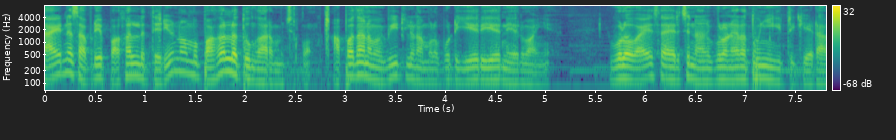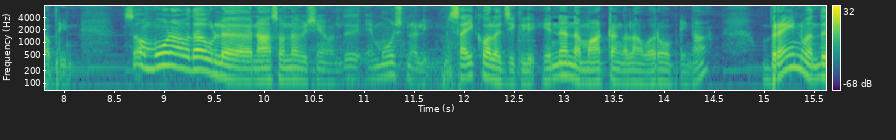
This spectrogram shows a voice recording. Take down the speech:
டயர்ட்னஸ் அப்படியே பகலில் தெரியும். நம்ம பகலில் தூங்க ஆரம்பிச்சிருப்போம். அப்போ தான் நம்ம வீட்டில் நம்மளை போட்டு ஏறி ஏறி ஏறுவாங்க. இவ்வளோ வயசாயிருச்சு நான் இவ்வளோ நேரம் தூங்கிக்கிட்டு இருக்கேடா அப்படின்னு. ஸோ மூணாவதாக உள்ள நான் சொன்ன விஷயம் வந்து எமோஷ்னலி சைக்காலஜிக்கலி என்னென்ன மாற்றங்கள்லாம் வரும் அப்படின்னா பிரெயின் வந்து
